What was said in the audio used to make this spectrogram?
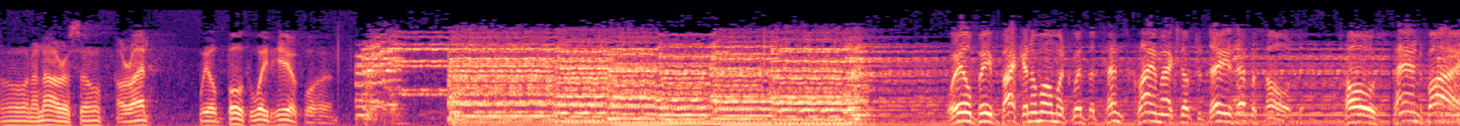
Oh, in an hour or so. All right. We'll both wait here for her. We'll be back in a moment with the tense climax of today's episode. So stand by.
